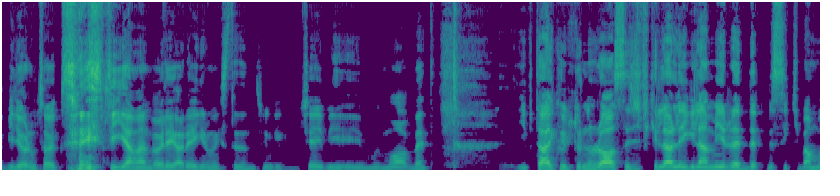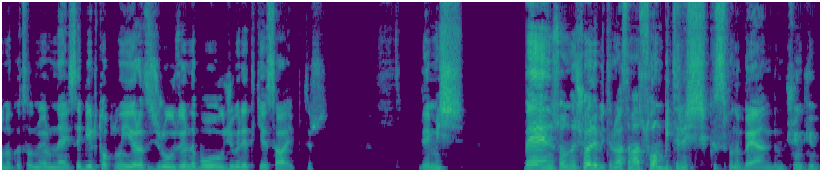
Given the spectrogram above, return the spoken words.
Biliyorum hemen böyle araya girmek istedin. Çünkü şey bir muhabbet. İptal kültürünün rahatsız edici fikirlerle ilgilenmeyi reddetmesi ki ben buna katılmıyorum neyse bir toplumun yaratıcı ruhu üzerinde boğucu bir etkiye sahiptir. Demiş ve en sonunda şöyle bitirmiş. Aslında ben son bitiriş kısmını beğendim. Çünkü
